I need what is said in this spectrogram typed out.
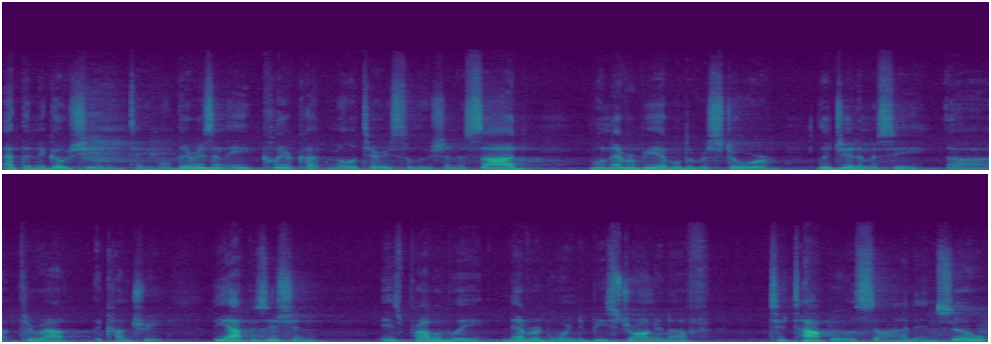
at the negotiating table. There isn't a clear cut military solution. Assad will never be able to restore legitimacy uh, throughout the country. The opposition is probably never going to be strong enough to topple Assad. And so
